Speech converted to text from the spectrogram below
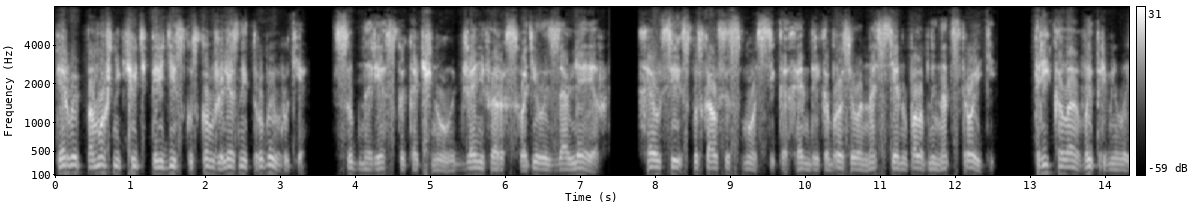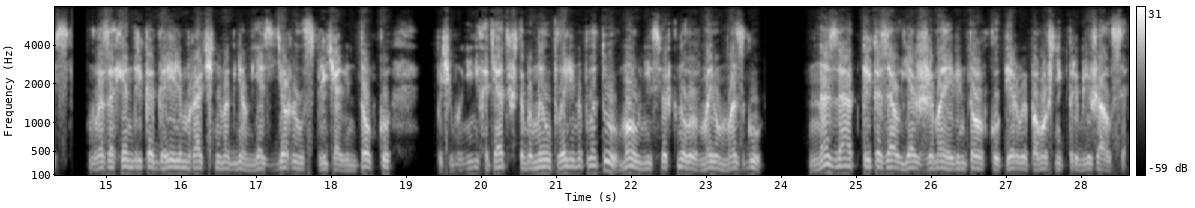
Первый помощник чуть впереди с куском железной трубы в руке. Судно резко качнуло. Дженнифер схватилась за леер. Хелси спускался с мостика. Хендрика бросила на стену палубной надстройки. Трикола выпрямилась. Глаза Хендрика горели мрачным огнем. Я сдернул с плеча винтовку. Почему они не хотят, чтобы мы уплыли на плоту? Молния сверкнула в моем мозгу. «Назад!» — приказал я, сжимая винтовку. Первый помощник приближался.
